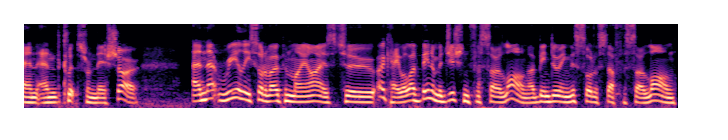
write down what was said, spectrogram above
and and clips from their show. And that really sort of opened my eyes to okay, well, I've been a magician for so long. I've been doing this sort of stuff for so long.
